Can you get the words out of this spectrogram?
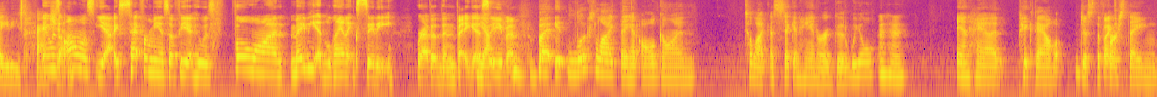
80s fashion. It was almost yeah, except for me and Sophia, who was full on maybe Atlantic City rather than Vegas Yeah. even. But it looked like they had all gone to like a secondhand or a Goodwill Mm-hmm. and had picked out just the Like, first thing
